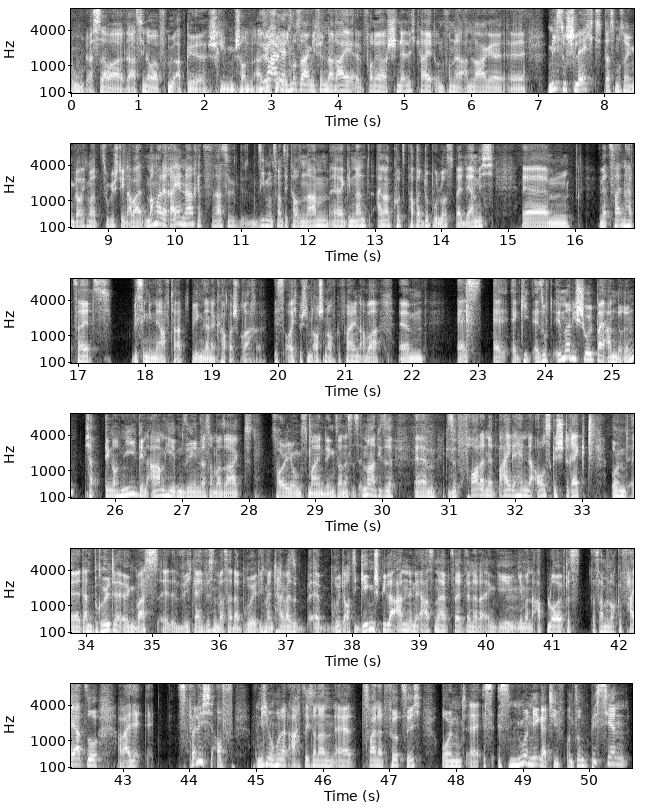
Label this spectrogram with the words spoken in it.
Uh, das ist aber, da hast du ihn aber früh abgeschrieben schon. Also Ja, ich, find, ich muss sagen, ich finde Narei äh, von der Schnelligkeit und von der Anlage äh, nicht so schlecht. Das muss man ihm, glaube ich, mal zugestehen. Aber mach mal der Reihe nach. Jetzt hast du 27.000 Namen äh, genannt. Einmal kurz Papadopoulos, weil der mich ähm, in der zweiten Halbzeit bisschen genervt hat, wegen seiner Körpersprache. Ist euch bestimmt auch schon aufgefallen, aber ähm, er ist er, er, er sucht immer die Schuld bei anderen. Ich habe den noch nie den Arm heben sehen, dass er mal sagt, sorry Jungs, mein Ding, sondern es ist immer diese, ähm, diese fordernde, beide Hände ausgestreckt und äh, dann brüllt er irgendwas. Äh, will ich gar nicht wissen, was er da brüllt. Ich meine, teilweise äh, brüllt er auch die Gegenspieler an in der ersten Halbzeit, wenn er da irgendwie jemanden abläuft. Das, das haben wir noch gefeiert so. Aber der, der ist völlig auf nicht nur 180, sondern äh, 240 und äh, ist, ist nur negativ und so ein bisschen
